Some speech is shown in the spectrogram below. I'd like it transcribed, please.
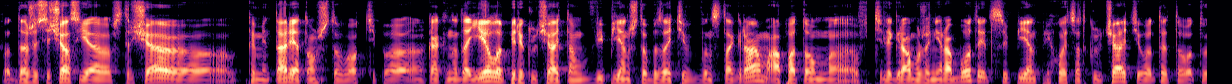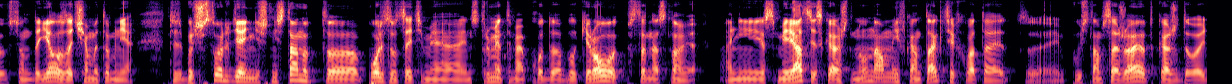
Вот даже сейчас я встречаю э, комментарии о том, что вот, типа, как надоело переключать там VPN, чтобы зайти в Инстаграм, а потом э, в Телеграм уже не работает с VPN, приходится отключать, и вот это вот все надоело, зачем это мне? То есть большинство людей, они же не станут пользоваться этими инструментами обхода блокировок, в постоянной основе. Они смирятся и скажут, ну, нам и ВКонтакте хватает, э, пусть там сажают каждого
